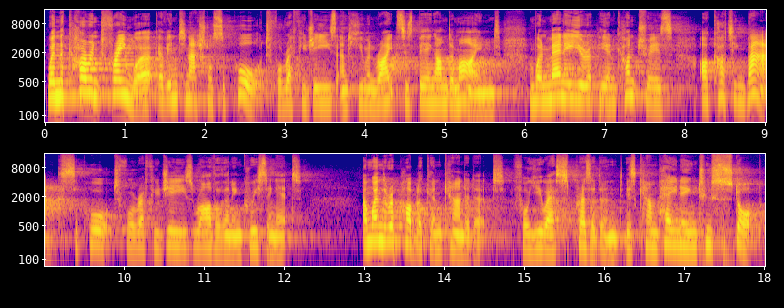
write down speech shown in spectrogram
When the current framework of international support for refugees and human rights is being undermined, and when many European countries are cutting back support for refugees rather than increasing it, and when the Republican candidate for US president is campaigning to stop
